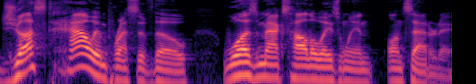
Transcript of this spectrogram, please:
Just how impressive, though, was Max Holloway's win on Saturday?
